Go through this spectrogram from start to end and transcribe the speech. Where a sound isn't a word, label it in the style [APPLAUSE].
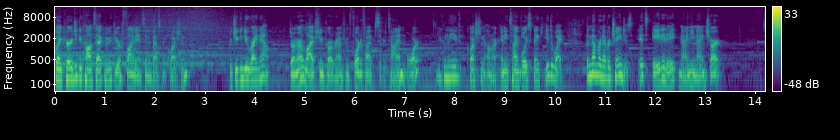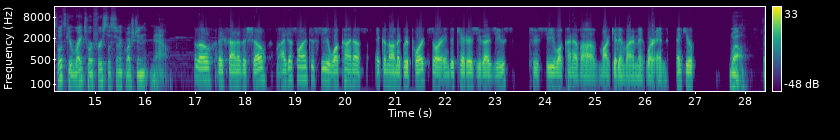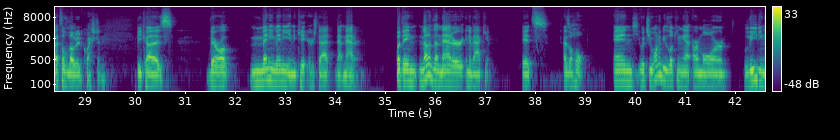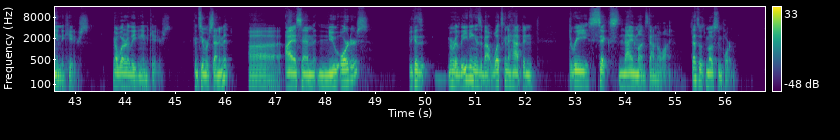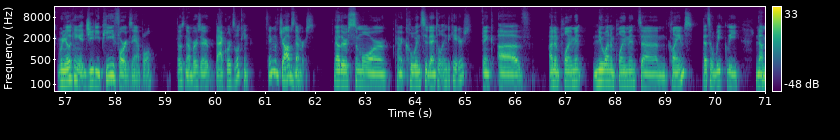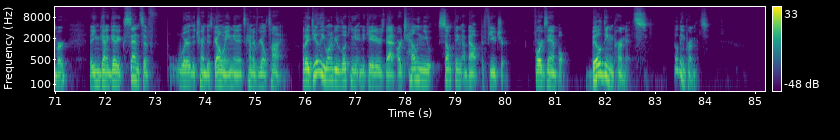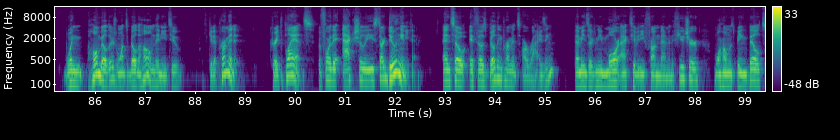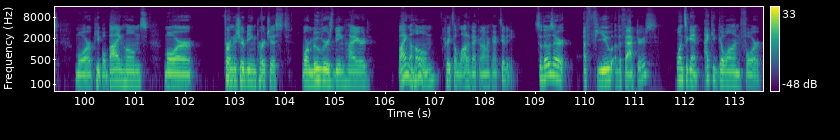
So I encourage you to contact me with your finance and investment question, which you can do right now during our live stream program from 4 to 5 Pacific time, or you can leave a question on our anytime voice bank. Either way, the number never changes. It's 888 99 chart. So let's get right to our first listener question now. Hello, big fan of the show. I just wanted to see what kind of economic reports or indicators you guys use to see what kind of a market environment we're in. Thank you. Well, that's a loaded question because there are many, many indicators that that matter, but they none of them matter in a vacuum. It's as a whole, and what you want to be looking at are more leading indicators. Now, what are leading indicators? Consumer sentiment, uh, ISM new orders, because remember, leading is about what's going to happen three, six, nine months down the line. That's what's most important. When you're looking at GDP, for example, those numbers are backwards looking. Same with jobs numbers. Now, there's some more kind of coincidental indicators. Think of unemployment, new unemployment um, claims. That's a weekly number that you can kind of get a sense of where the trend is going, and it's kind of real time. But ideally, you want to be looking at indicators that are telling you something about the future. For example, building permits. Building permits. When home builders want to build a home, they need to get it permitted, create the plans before they actually start doing anything. And so, if those building permits are rising, that means there's going to be more activity from them in the future, more homes being built, more people buying homes, more furniture being purchased, more movers being hired. Buying a home creates a lot of economic activity. So, those are a few of the factors. Once again, I could go on for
